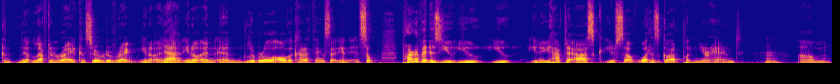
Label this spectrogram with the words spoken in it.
con- left and right, conservative right, you know, and, Yeah. and you know, and, and liberal, all the kind of things that. And, and so part of it is you you you you know you have to ask yourself what has God put in your hand. Um,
